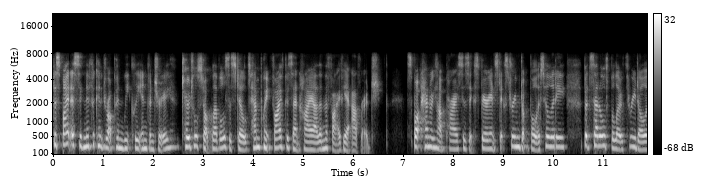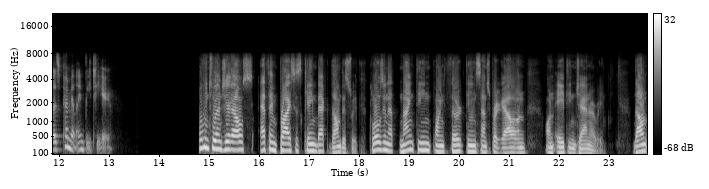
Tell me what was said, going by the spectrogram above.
Despite a significant drop in weekly inventory, total stock levels are still 10.5% higher than the five year average. Spot Henry Hub prices experienced extreme volatility, but settled below $3 per million BTU. Moving to NGLs, ethane prices came back down this week, closing at 19.13 cents per gallon on 18 January, down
